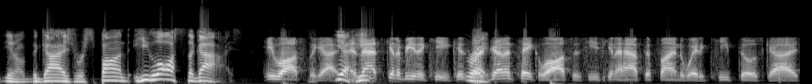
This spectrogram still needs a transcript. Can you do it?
you know, the guys respond. He lost the guys. He lost the guys, Yeah, and he- that's going to be the key because Right. they're going to take losses. He's going to have to find a way to keep those guys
